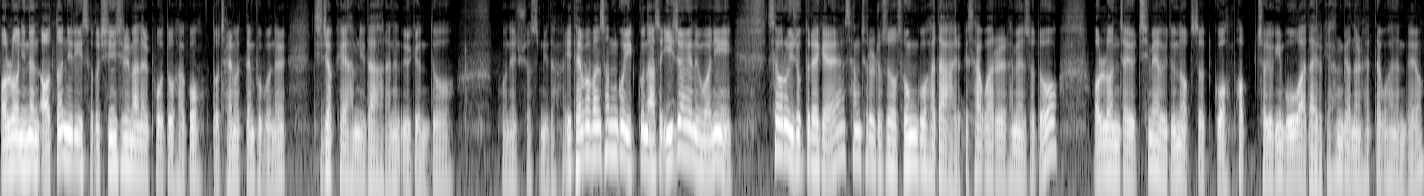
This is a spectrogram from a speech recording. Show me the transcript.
언론인은 어떤 일이 있어도 진실만을 보도하고 또 잘못된 부분을 지적해야 합니다라는 의견도 보내주셨습니다. 이 대법원 선고 있고 나서 이정현 의원이 세월호 유족들에게 상처를 줘서 송구하다 이렇게 사과를 하면서도 언론 자유 침해 의도는 없었고 법 적용이 모호하다 이렇게 항변을 했다고 하는데요.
